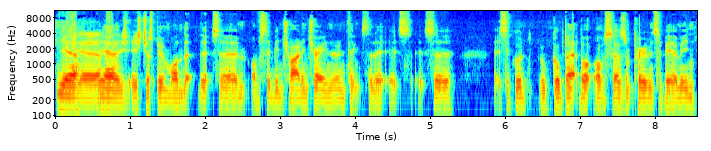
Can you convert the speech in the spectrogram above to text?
Yeah, yeah, yeah it's, it's, just been one that, that's um, obviously been tried in training and thinks that it, it's it's a it's a good a good bet, but obviously hasn't proven to be. I mean,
